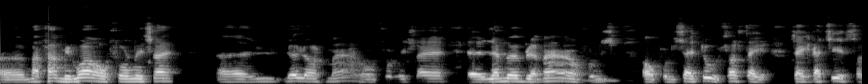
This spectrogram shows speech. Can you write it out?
euh, ma femme et moi, on fournissait euh, le logement, on fournissait euh, l'ameublement, on fournissait, tout. Ça, c'était gratuit. Ça,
